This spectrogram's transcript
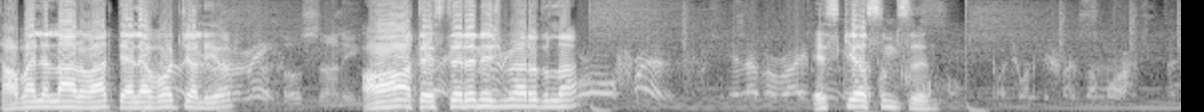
tabelalar var, telefon çalıyor. Aa testere Necmi aradı la. Eski me. asımsın. Don't you want to be friends no more? I've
